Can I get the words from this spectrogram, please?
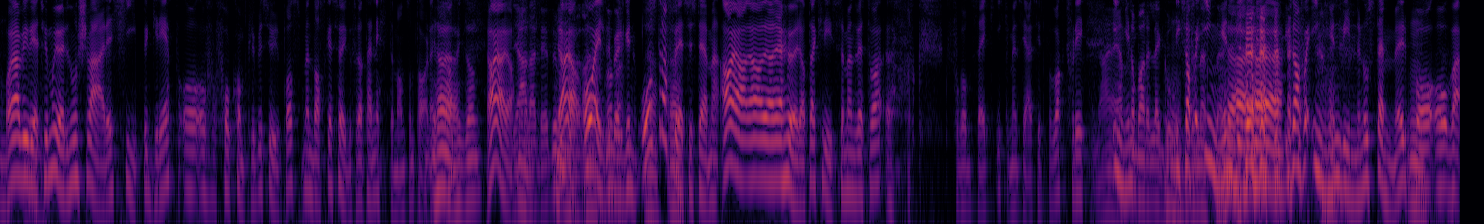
Mm. Og ja, vi vet vi må gjøre noen svære, kjipe grep, og, og, folk kommer til å bli sure på oss, men da skal jeg sørge for at det er nestemann som tar det. Ja, ja, ikke sant? Ja, ja, ja. ja det er det du ja, ja. Og eldrebølgen. Og strafferettssystemet. Ja, ja, ja, jeg hører at det er krise, men vet du hva? For god sake, ikke mens jeg sitter på vakt. Fordi Nei, ingen, sant, for, ingen, ikke sant, for ingen vinner noen stemmer på mm. å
